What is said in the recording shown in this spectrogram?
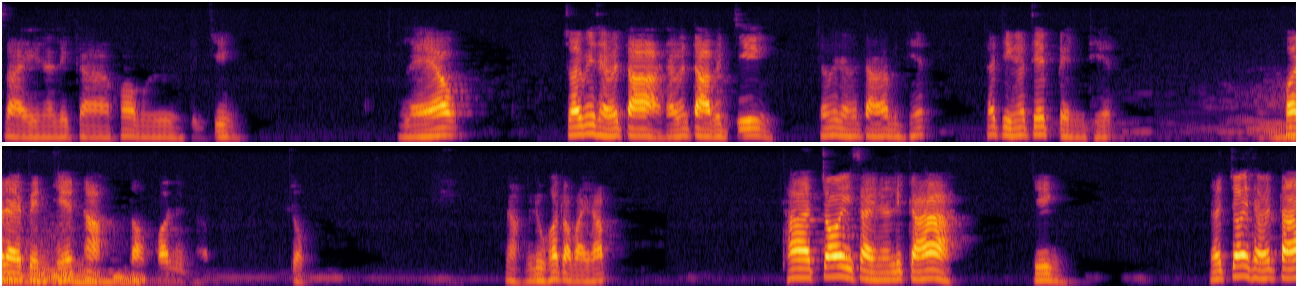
ใส่นาฬิกาข้อมือเป็นจริง แล้วจ้อยไม่ใส่แว่นตาใส่แว่นตาเป็นจริงจ้อยไม่ใส่แว่นตาก็เป็นเท็จถ้าจริงแล้วเท็จเป็นเท็จข้อใดเป็นเท็จอะตอบข้อหนึ่งครับ จบ นะมาดูข้อต่อไปครับ ถ้าจ้อยใส่นาฬิกา จริง แล้วจ้อยใส่แว่นตา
